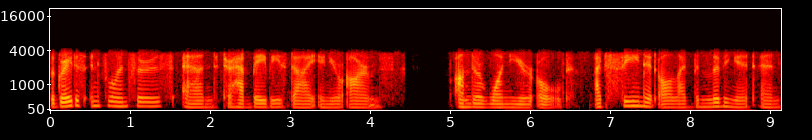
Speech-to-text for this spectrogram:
the greatest influencers and to have babies die in your arms under one year old. I've seen it all, I've been living it, and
